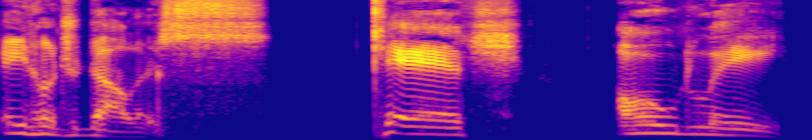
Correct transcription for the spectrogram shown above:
$800 cash only.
